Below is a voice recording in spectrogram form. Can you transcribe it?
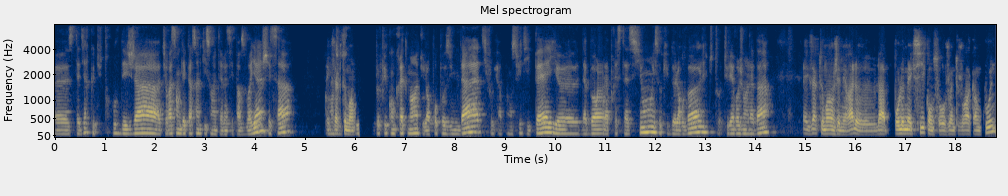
euh, C'est-à-dire que tu trouves déjà, tu rassembles des personnes qui sont intéressées par ce voyage, c'est ça? Exactement. Un peu plus concrètement, tu leur proposes une date, il faut ensuite ils payent euh, d'abord la prestation, ils s'occupent de leur vol, tu, tu les rejoins là-bas? Exactement. En général, là pour le Mexique, on se rejoint toujours à Cancun.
